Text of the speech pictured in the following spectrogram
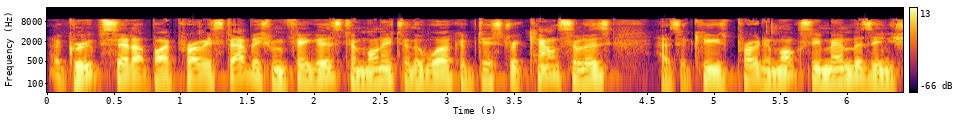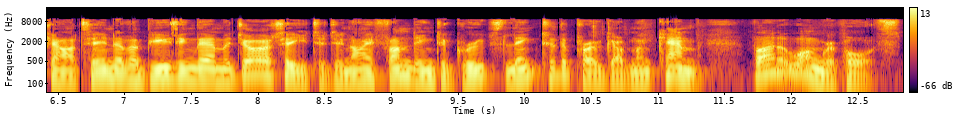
A group set up by pro establishment figures to monitor the work of district councillors has accused pro democracy members in Sha Tin of abusing their majority to deny funding to groups linked to the pro government camp. Violet Wong reports.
